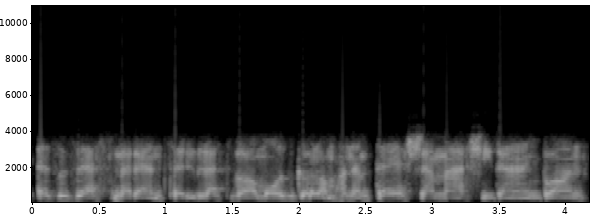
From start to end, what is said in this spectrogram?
ez az eszmerendszer, illetve a mozgalom, hanem teljesen más irányban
